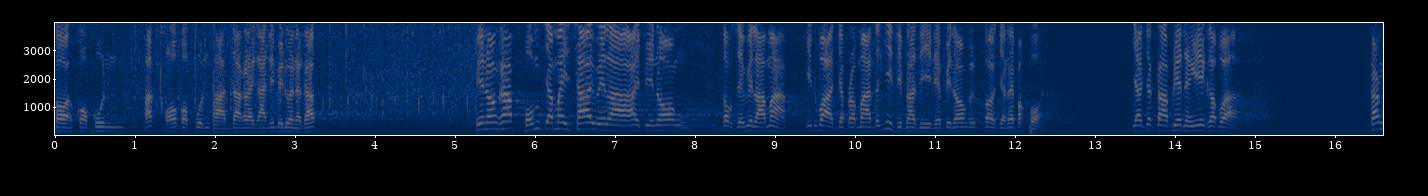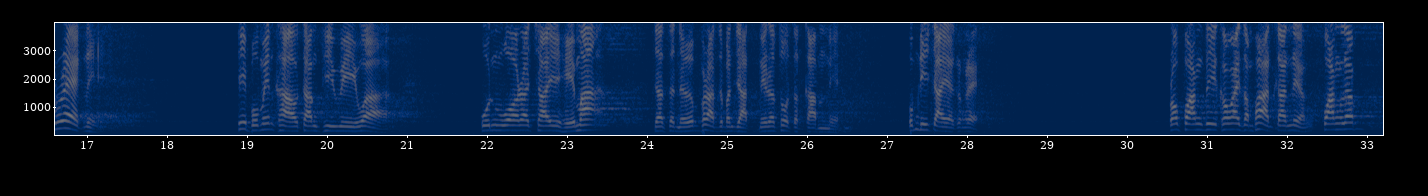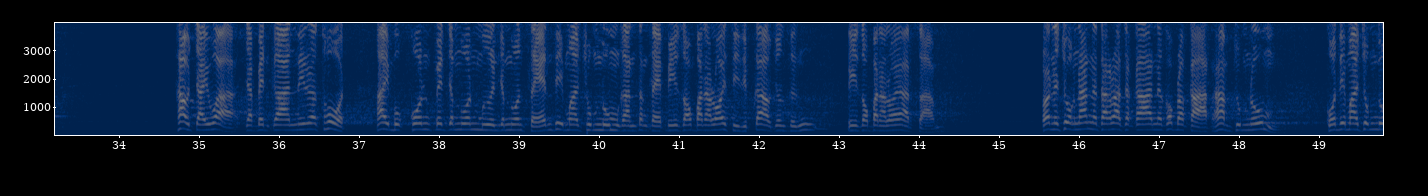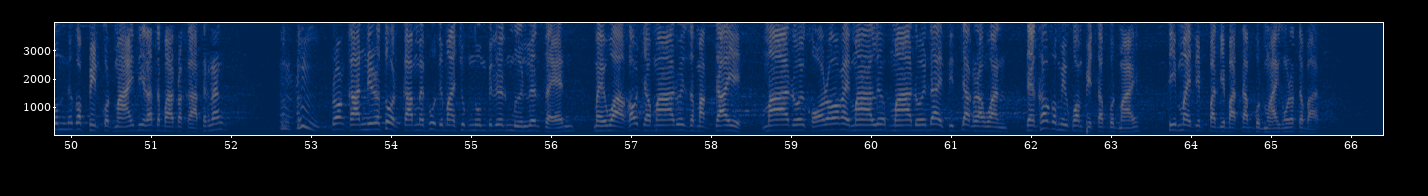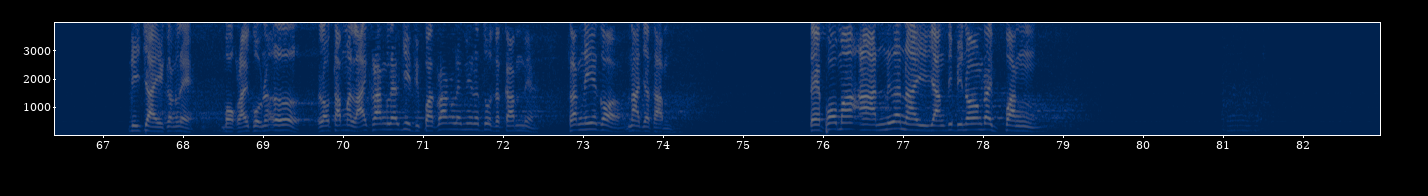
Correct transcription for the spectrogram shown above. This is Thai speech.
ก็ขอบคุณพักขอขอบคุณผ่านทางรายการนี้ไปด้วยนะครับ พี่น้องครับ ผมจะไม่ใช้เวลาให้พี่น้องต้องเสียเวลามาก คิดว่าจะประมาณทั้ง20นาทีเดี๋ยวพี่น้องก็จะได้พักผ่อน อยากจะกราบเรียนอย่างนี้ครับว่า ครั้งแรกนี่ ที่ผมเห็นข่าวทางทีวีว่า คุณวรชัยเหมะ จะเสนอพระราชบัญญัติในรโทษกรรมเนี่ย ผมดีใจอะครั้งแรกเพราะฟังที่เขาให้สัมภาษณ์กันเนี่ย ฟังแล้ว เข้าใจว่าจะเป็นการนิรโทษให้บุคคลเป็นจำนวนหมื่นจำนวนแสนที่มาชุมนุมกันตั้งแต่ปี 2549 จนถึงปี 2553 เพราะในช่วงนั้นทางราชการเขาประกาศห้ามชุมนุม คนที่มาชุมนุมนี่ก็ผิดกฎหมายที่รัฐบาลประกาศทั้งนั้นเพราะการนิรโทษกรรมให้ผู้ที่มาชุมนุมเป็นเรือนหมื่นเรือนแสน ไม่ว่าเขาจะมาโดยสมัครใจ มาโดยขอร้องให้มาหรือมาโดยได้สินจ้างรางวัล แต่เขาก็มีความผิดตามกฎหมาย ที่ไม่ปฏิบัติตามกฎหมายของรัฐบาล ดีใจครั้งแรก บอกหลายคนนะเออ เราทำมาหลายครั้งแล้วยี่สิบกว่าครั้งแล้วนิรโทษกรรมเนี่ย ครั้งนี้ก็น่าจะทำแต่พอมาอ่านเนื้อในอย่างที่พี่น้องได้ฟัง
